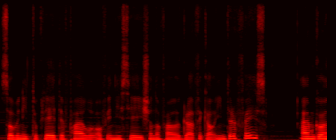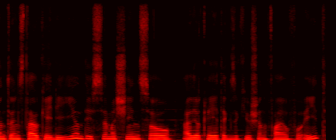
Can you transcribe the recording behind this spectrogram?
So we need to create a file of initiation of our graphical interface. I'm going to install KDE on this uh, machine, so I will create execution file for it.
